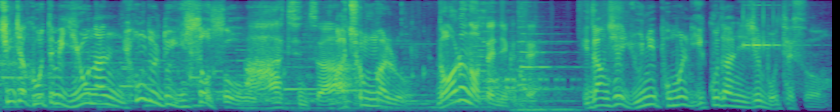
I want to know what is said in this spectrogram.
진짜 그것 때문에 이혼한 형들도 있었어. 아, 진짜? 아 정말로. 너는 어땠니, 그때? 이 당시에 유니폼을 입고 다니질 못했어.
